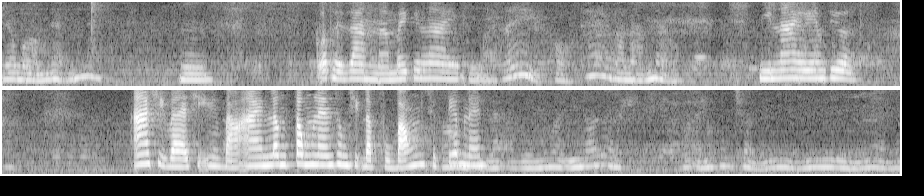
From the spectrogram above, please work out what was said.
Đeo bờ mới đẹp lắm. ừ. có thời gian làm mấy cái like thì Đấy, khổ thế giờ làm nào? Nhìn like em chưa? À chị về chị bảo ai lâng tông lên xong chị đập phủ bóng trực tiếp Không, lên. lạ gì nhưng mà ý nói là nó không chuẩn như mình như mình làm nó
